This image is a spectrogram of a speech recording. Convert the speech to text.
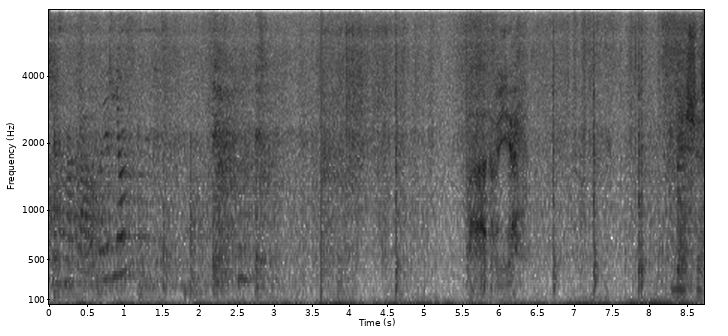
Сейчас направо повернем. Да, друзья. Я сейчас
